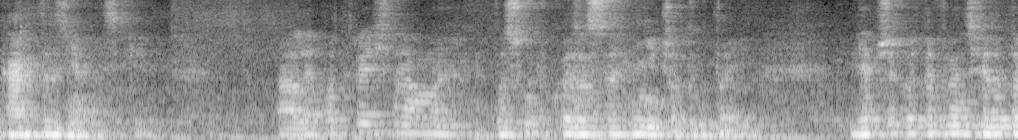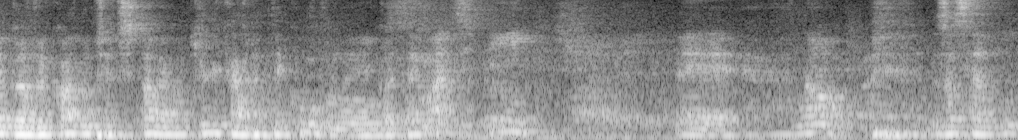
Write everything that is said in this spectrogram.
kartezjańskie. Ale podkreślam to słówko zasadniczo tutaj. Ja przygotowując się do tego wykładu przeczytałem kilka artykułów na jego temat i e, no, zasadni...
